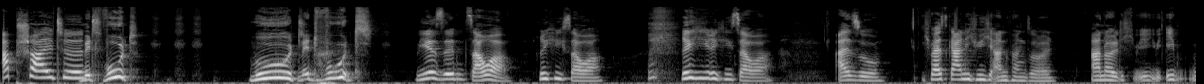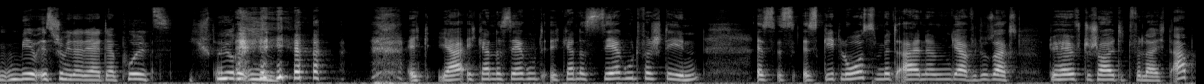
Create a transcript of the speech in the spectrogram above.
abschaltet. Mit Wut. Wut. Mit Wut. Wir sind sauer. Richtig sauer. Richtig, richtig sauer. Also, ich weiß gar nicht, wie ich anfangen soll. Arnold, ich, ich, mir ist schon wieder der, der Puls. Ich spüre ihn. ja. Ich, ja, ich kann das sehr gut, ich kann das sehr gut verstehen. Es, es, es geht los mit einem, ja, wie du sagst, die Hälfte schaltet vielleicht ab.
